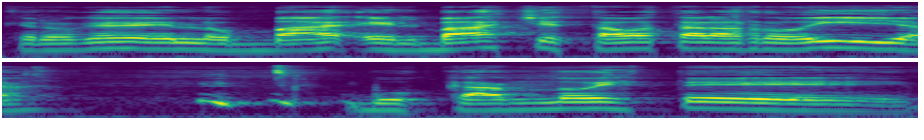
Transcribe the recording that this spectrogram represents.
Creo que los el bache estaba hasta las rodillas. buscando este.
